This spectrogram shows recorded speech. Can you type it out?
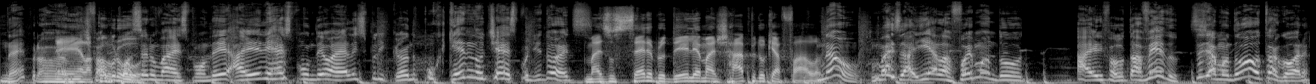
né? Provavelmente. É, ela falou, cobrou. "Pô, você não vai responder? Aí ele respondeu a ela explicando por que ele não tinha respondido antes. Mas o cérebro dele é mais rápido que a fala. Não, mas aí ela foi e mandou. Aí ele falou: tá vendo? Você já mandou outro agora.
